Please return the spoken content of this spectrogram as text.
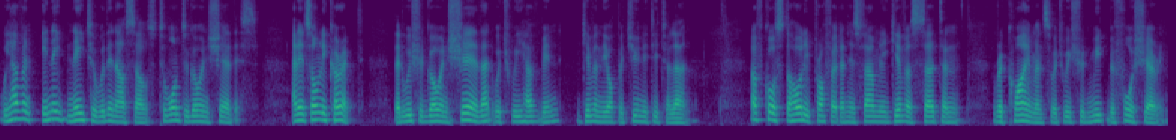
we have an innate nature within ourselves to want to go and share this. And it's only correct that we should go and share that which we have been given the opportunity to learn. Of course, the Holy Prophet and his family give us certain requirements which we should meet before sharing.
